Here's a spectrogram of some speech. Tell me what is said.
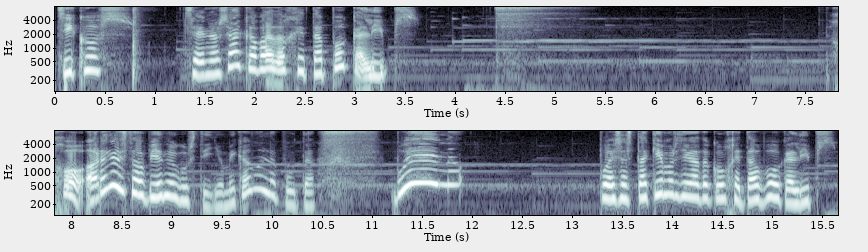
Chicos, se nos ha acabado Getapocalypse. Jo, ahora que le estaba pidiendo el gustillo, me cago en la puta. Bueno. Pues hasta aquí hemos llegado con Getapocalypse.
